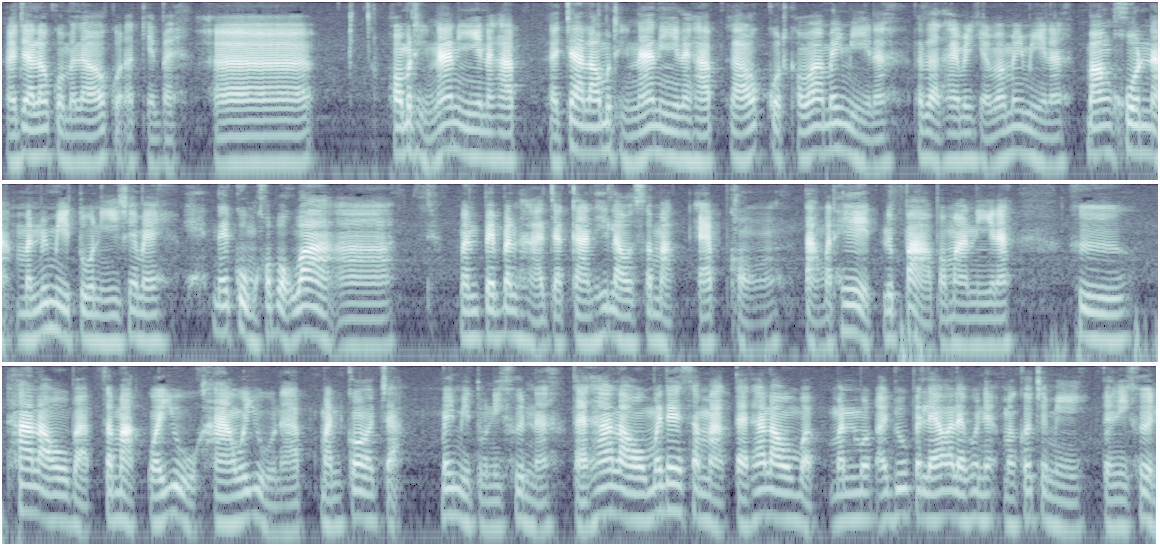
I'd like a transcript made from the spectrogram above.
หลังจากเรากดมาแล้วก็กดอัดเกนไปเอ่อ พอมาถึงหน้านี้นะครับหลังจากเรามาถึงหน้านี้นะครับแล้วกดคำว่าไม่มีนะ ภาษาไทยมันเขียนว่าไม่มีนะ บางคนอะมันไม่มีตัวนี้ใช่ไหม ในกลุ่มเขาบอกว่าอ่ามันเป็นปัญหาจากการที่เราสมัครแอปของต่างประเทศหรือเปล่าประมาณนี้นะ คือถ้าเราแบบสมัครไว้อยู่ค้างไว้อยู่นะครับ มันก็จะไม่มีตัวนี้ขึ้นนะ แต่ถ้าเราไม่ได้สมัคร แต่ถ้าเราแบบมันหมดอายุไปแล้วอะไรพวกนี้มันก็จะมีตัวนี้ขึ้น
